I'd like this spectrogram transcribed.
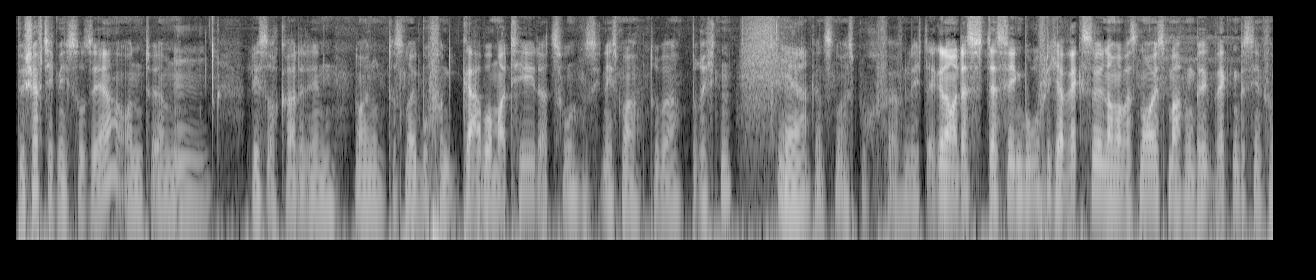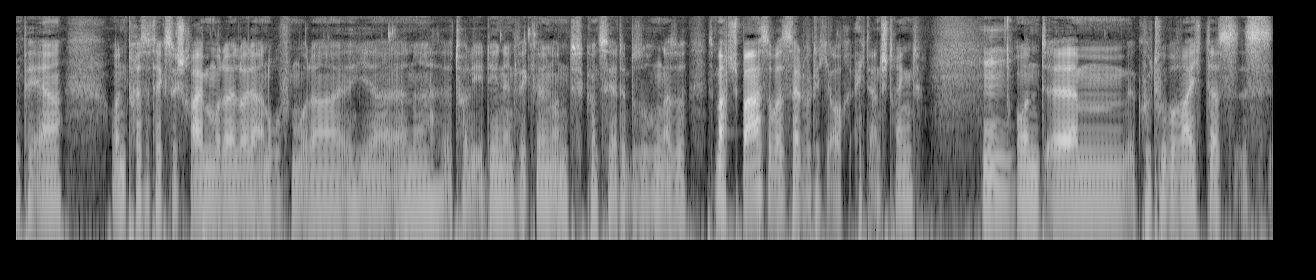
beschäftigt mich so sehr und ähm, Mhm. Lese auch gerade den neuen, das neue Buch von Gabor Mate dazu. Muss ich nächstes Mal drüber berichten. Ja. Ganz neues Buch veröffentlicht. Äh, Genau, das, deswegen beruflicher Wechsel, nochmal was Neues machen, weg ein bisschen von PR und Pressetexte schreiben oder Leute anrufen oder hier äh, ne, tolle Ideen entwickeln und Konzerte besuchen. Also es macht Spaß, aber es ist halt wirklich auch echt anstrengend. Hm. Und ähm, Kulturbereich, das ist,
